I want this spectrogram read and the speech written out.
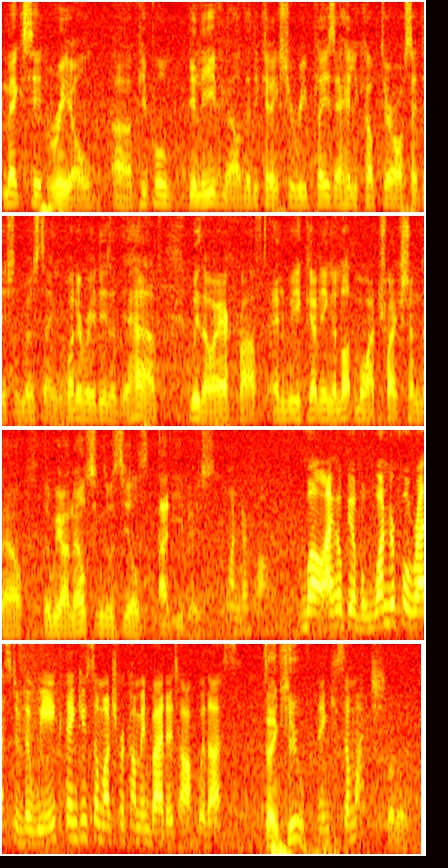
makes it real. Uh, people believe now that they can actually replace their helicopter or Citation Mustang, whatever it is that they have, with our aircraft. And we're getting a lot more attraction now that we are announcing those deals at EBACE. Wonderful. Well, I hope you have a wonderful rest of the week. Thank you so much for coming by to talk with us. Thank you. Thank you so much. Bye-bye.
